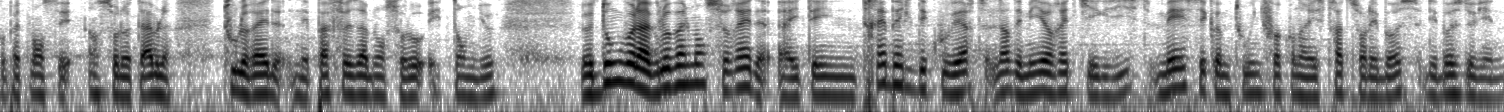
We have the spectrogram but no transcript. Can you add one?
complètement c'est insolotable. Tout le raid n'est pas faisable en solo et tant mieux. Euh, donc voilà, globalement ce raid a été une très belle découverte, l'un des meilleurs raids qui existent, mais c'est comme tout, une fois qu'on a les strats sur les boss, les boss deviennent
